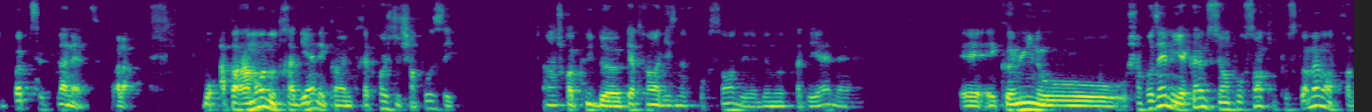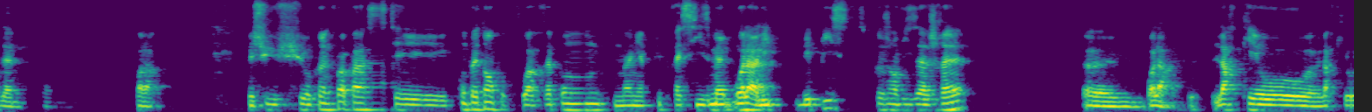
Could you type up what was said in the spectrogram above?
qui peuplent cette planète. Voilà. Bon, apparemment, notre ADN est quand même très proche du chimpanzé. Hein, je crois plus de 99% de, notre ADN est, commune aux, chimpanzés, mais il y a quand même ce 1% qui pose quand même un problème. Voilà. Mais je, suis encore une fois pas assez compétent pour pouvoir répondre d'une manière plus précise. Mais voilà, les, pistes que j'envisagerais, euh, voilà, l'archéologie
